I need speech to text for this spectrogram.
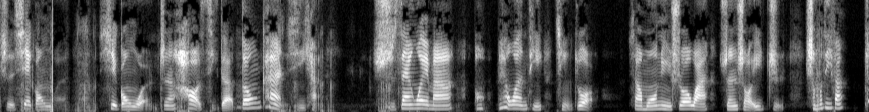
是谢公文，谢公文正好奇的东看西看。十三位吗？哦，没有问题，请坐。小魔女说完，伸手一指，什么地方？叮，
